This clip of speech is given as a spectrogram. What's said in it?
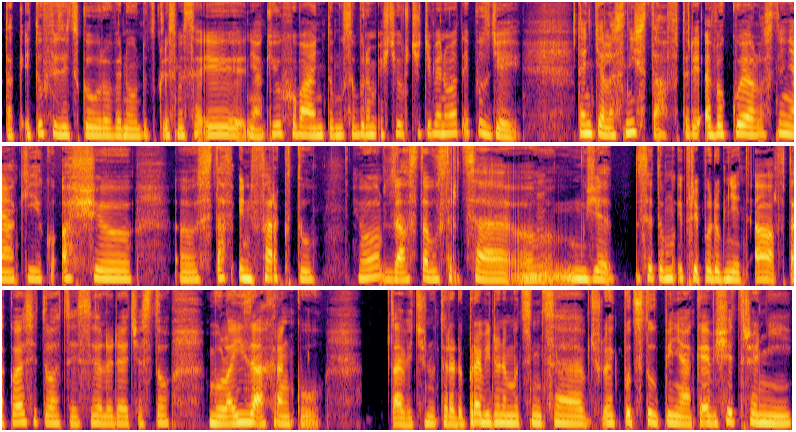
tak i tu fyzickou rovinu. Dotkli jsme se i nějakého chování, tomu se budeme ještě určitě věnovat i později. Ten tělesný stav, který evokuje vlastně nějaký jako až eh, stav infarktu, jo, zástavu srdce, mm-hmm. může se tomu i připodobnit a v takové situaci si lidé často volají záchranku ta většinu teda dopraví do nemocnice, člověk podstoupí nějaké vyšetření,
